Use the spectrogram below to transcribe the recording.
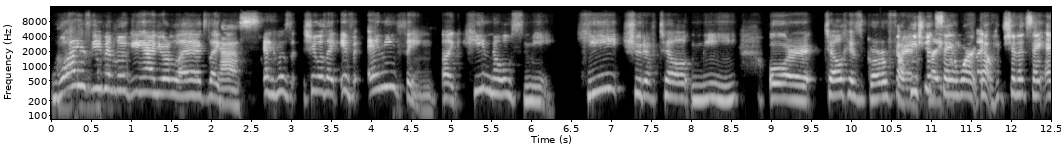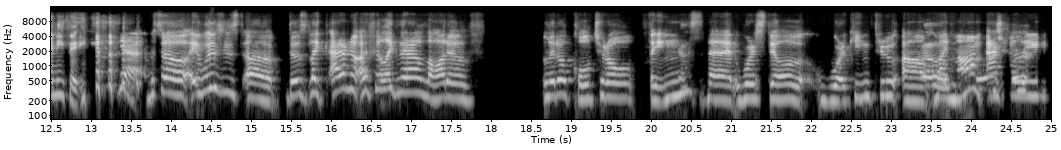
why is he even looking at your legs? Like yes. and it was she was like, if anything, like he knows me. He should have told me or tell his No, girlfriend. he shouldn't like, say a word. like- no, he shouldn't say anything. yeah so it was just uh those like i don't know i feel like there are a lot of little cultural things that we're still working through um my Oh, mom for sure. actually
